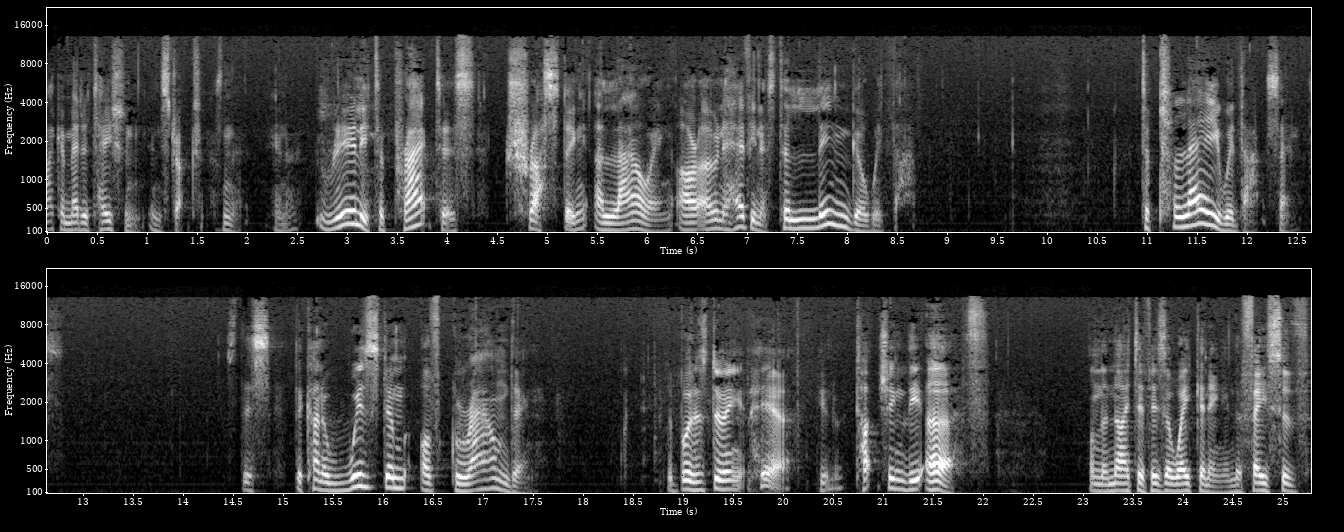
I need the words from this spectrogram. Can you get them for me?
like a meditation instruction, isn't it? You know, really to practice trusting, allowing our own heaviness, to linger with that, to play with that sense. It's this the kind of wisdom of grounding. The Buddha's doing it here, you know, touching the earth on the night of his awakening in the face of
